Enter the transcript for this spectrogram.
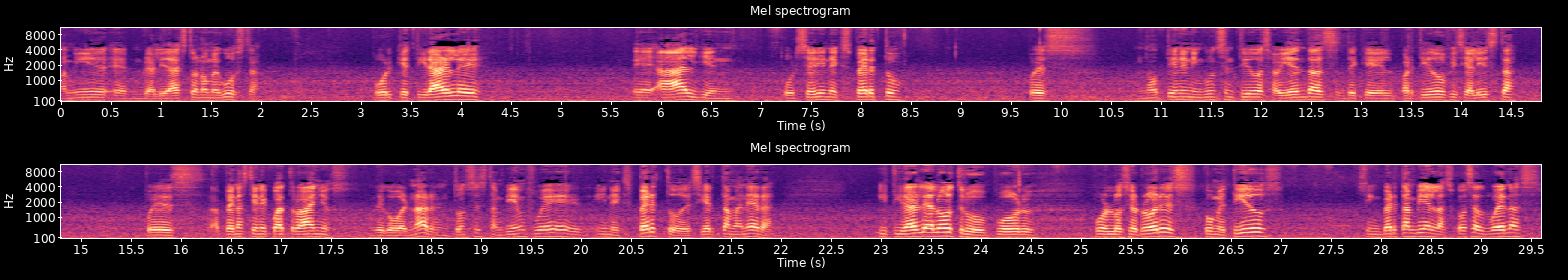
a mí en realidad esto no me gusta porque tirarle eh, a alguien por ser inexperto, pues no tiene ningún sentido a sabiendas de que el partido oficialista pues apenas tiene cuatro años de gobernar, entonces también fue inexperto de cierta manera. Y tirarle al otro por, por los errores cometidos sin ver también las cosas buenas,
